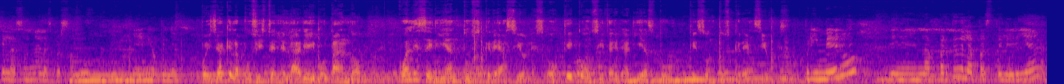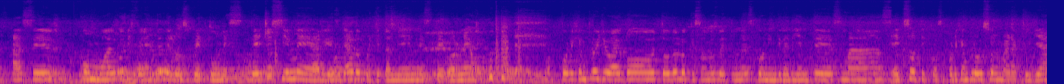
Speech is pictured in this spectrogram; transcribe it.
que la zona las personas, en mi opinión. Pues ya que la pusiste en el área y votando, ¿cuáles serían tus creaciones o qué considerarías tú que son tus creaciones? Primero, en la parte de la pastelería, hacer como algo diferente de los betunes. De hecho, sí me he arriesgado porque también este, horneo. Por ejemplo, yo hago todo lo que son los betunes con ingredientes más exóticos. Por ejemplo, uso el maracuyá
